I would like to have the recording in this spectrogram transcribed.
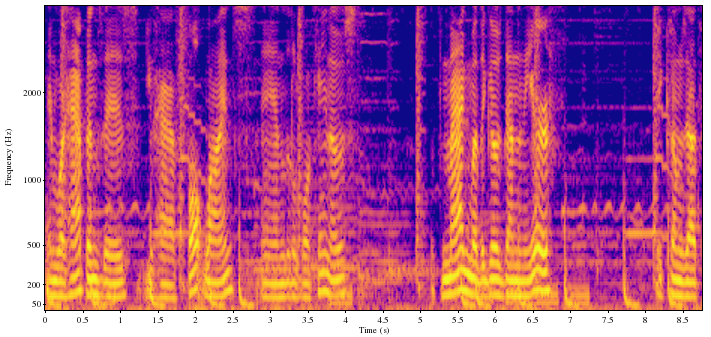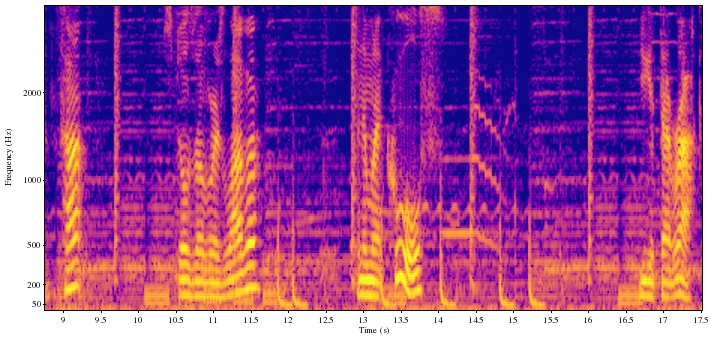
And what happens is you have fault lines and little volcanoes with magma that goes down in the earth it comes out to the top, spills over as lava, and then when it cools, you get that rock.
